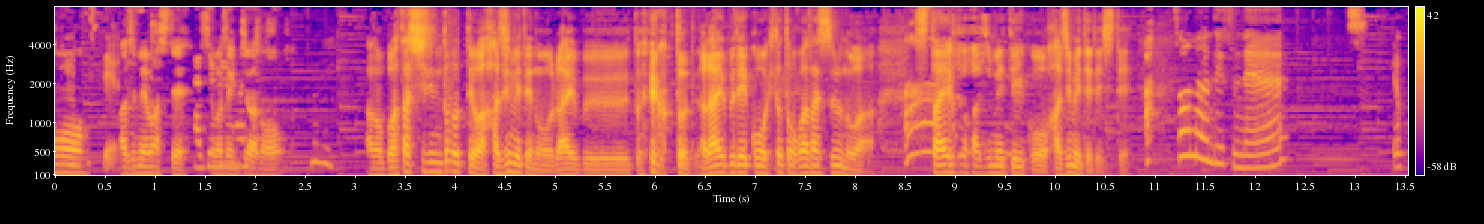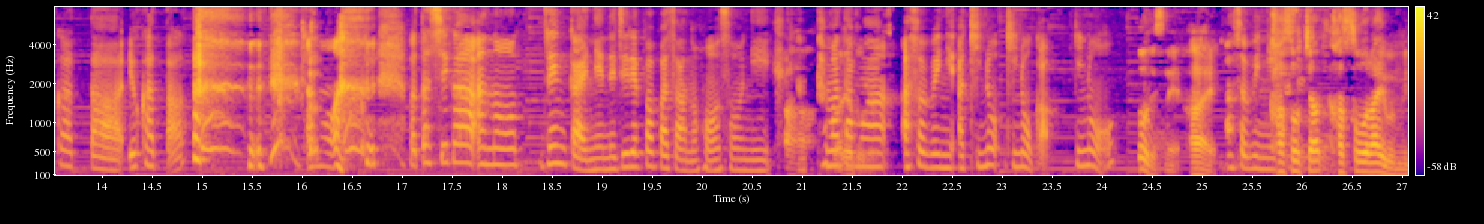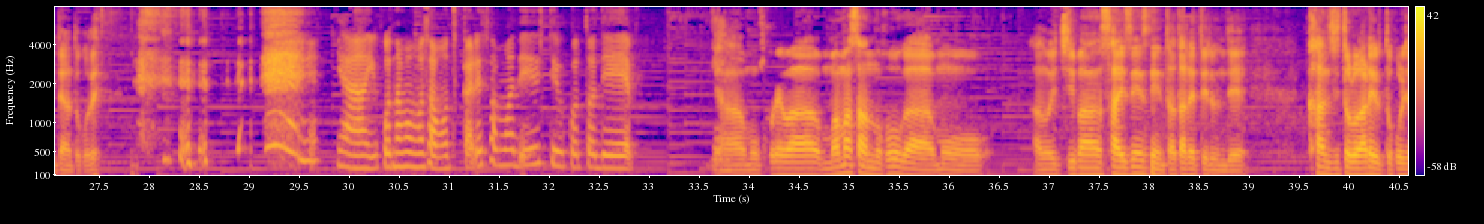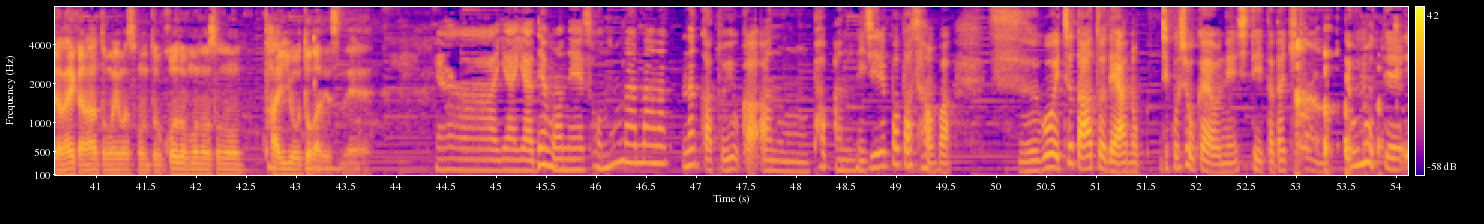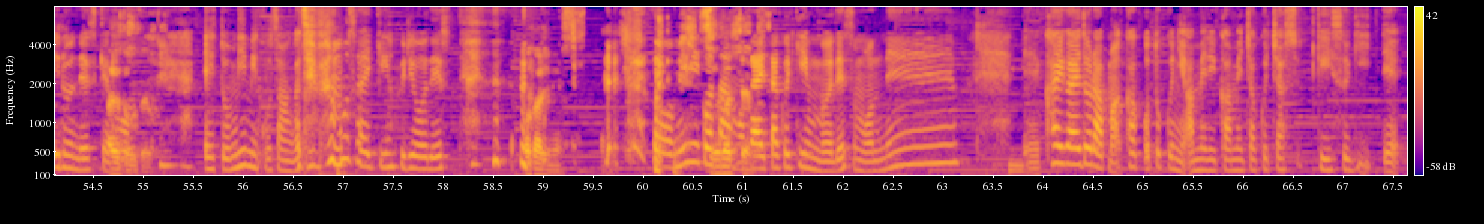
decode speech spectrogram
です。はじめまして。はすいません。今日あの、うんあの、私にとっては初めてのライブということで、ライブでこう人とお話しするのは、スタイフを始めて以降初めてでして。あ、そうなんですね。よかった。よかった？あの、私が、あの、前回ね、ねじれパパさんの放送に、あたまたま遊びに、あ、昨日、昨日か？昨日？そうですね。はい。遊びに。仮想チャ、仮想ライブみたいなところで。いやー、横生ママさんお疲れ様です。ということで。いやーもうこれはママさんの方がもうあの一番最前線に立たれてるんで感じ取られるところじゃないかなと思います。本当子供のその対応とかですね、いやーいやいや、でもね、そのな、な、中というか、あの、パ、あの、ねじれパパさんは、すごい、ちょっと後で、あの、自己紹介をね、していただきたいなって思っているんですけありがとうどご、ざいえっと、ミミコさんが自分も最近不良です。わかります、そう、ミミコさんも在宅勤務ですもんね。うん。えー海外ドラマ、かっこ特にアメリカめちゃくちゃ好きすぎて、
